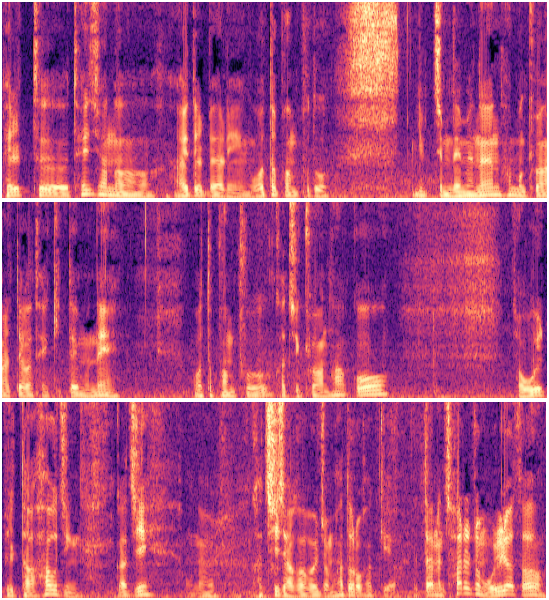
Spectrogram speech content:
벨트, 텐셔너, 아이들 베어링, 워터펌프도 이쯤 되면은 한번 교환할 때가 됐기 때문에 워터펌프 같이 교환하고 자, 오일 필터 하우징까지 오늘 같이 작업을 좀 하도록 할게요. 일단은 차를 좀 올려서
